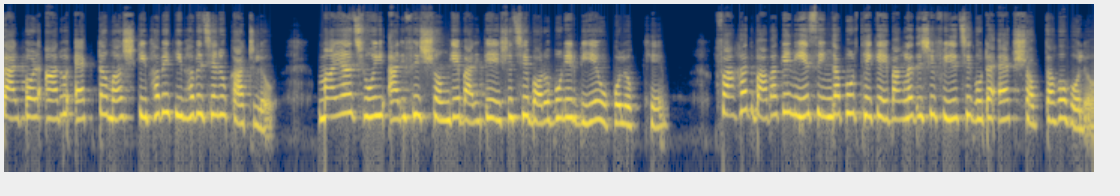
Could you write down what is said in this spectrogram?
তারপর আরও একটা মাস কীভাবে কীভাবে যেন কাটলো। মায়া জুই আরিফের সঙ্গে বাড়িতে এসেছে বড় বোনের বিয়ে উপলক্ষে। ফাহাদ বাবাকে নিয়ে সিঙ্গাপুর থেকে বাংলাদেশে ফিরেছে গোটা এক সপ্তাহ হলো।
